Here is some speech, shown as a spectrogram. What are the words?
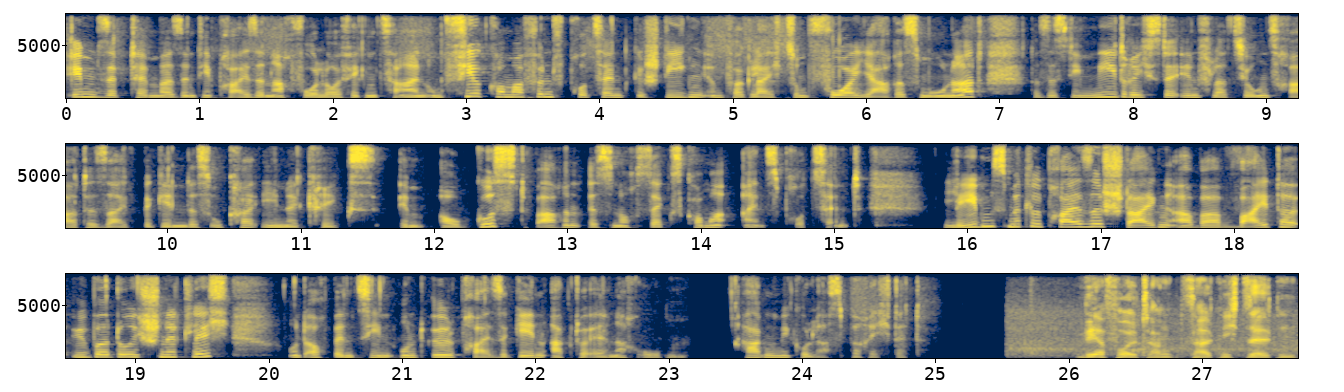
Im September sind die Preise nach vorläufigen Zahlen um 4,5 Prozent gestiegen im Vergleich zum Vorjahresmonat. Das ist die niedrigste Inflationsrate seit Beginn des Ukraine-Kriegs. Im August waren es noch 6,1 Prozent. Lebensmittelpreise steigen aber weiter überdurchschnittlich und auch Benzin- und Ölpreise gehen aktuell nach oben. Hagen Mikolas berichtet. Wer volltankt, zahlt nicht selten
